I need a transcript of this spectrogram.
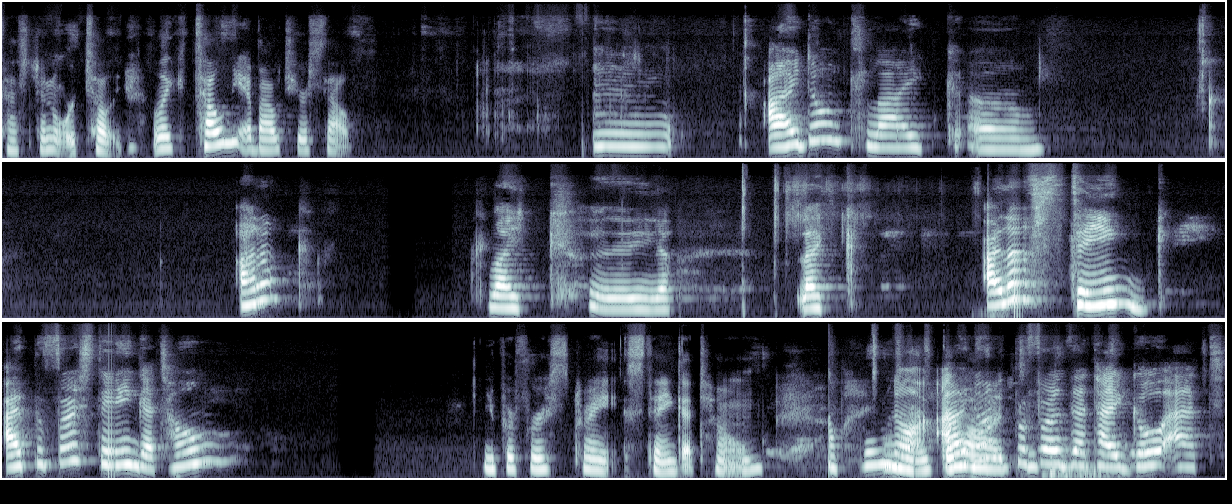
question or tell like tell me about yourself. Mm, I don't like um. I don't like uh, like I love staying. I prefer staying at home. You prefer stra- staying at home. Oh no, I don't prefer that I go at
